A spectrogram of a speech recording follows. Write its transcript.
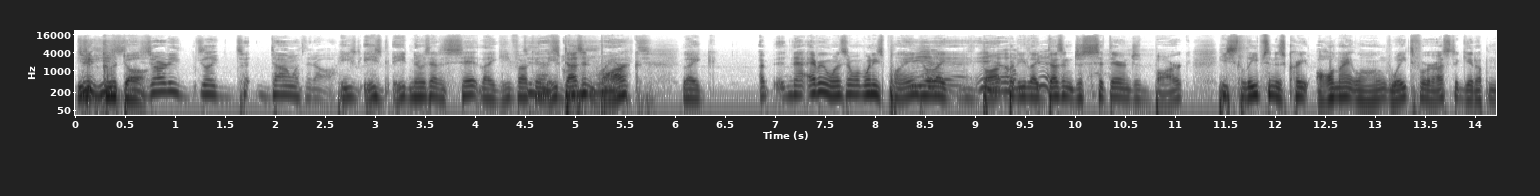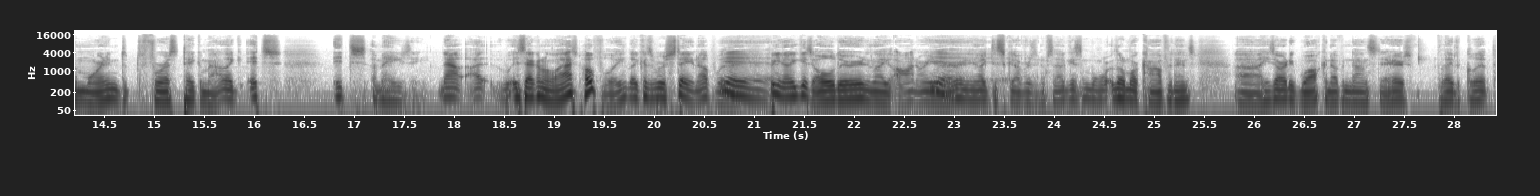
He's dude, a good dog. He's already like t- done with it all. He's he's he knows how to sit. Like he Dude, fucking he that's doesn't great. bark. Like uh, now every once in a while when he's playing, he'll like yeah, bark, yeah, but he like yeah. doesn't just sit there and just bark. He sleeps in his crate all night long. Waits for us to get up in the morning to, for us to take him out. Like it's it's amazing. Now I, is that going to last? Hopefully, like because we're staying up with Yeah, it. yeah, yeah. But you know he gets older and like ornerier, Yeah, and he like yeah, discovers himself, gets more a little more confidence. Uh, he's already walking up and downstairs. Play the clip.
